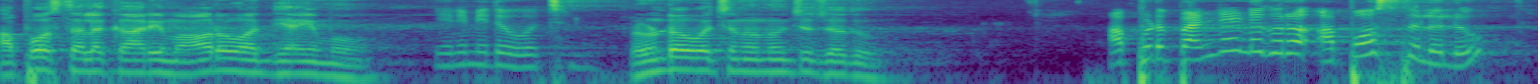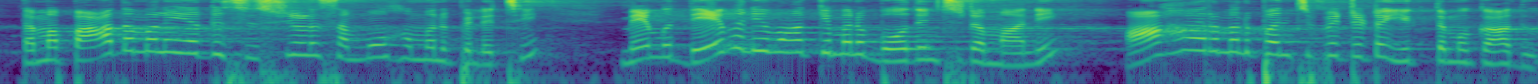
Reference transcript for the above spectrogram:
అపోస్తల కార్యం ఆరో అధ్యాయము. ఎనిమిదో వచనం. రెండో వచనం నుంచి చదువు. అప్పుడు పన్నెండుగురు అపోస్తులు తమ పాదముల యొద్ద శిష్యుల సమూహమును పిలిచి మేము దేవుని వాక్యమును బోధించటం అని ఆహారమును పంచిపెట్టుట యుక్తము కాదు.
